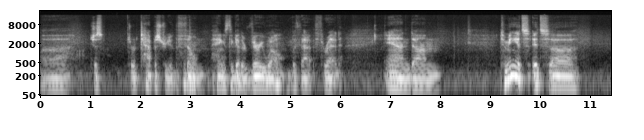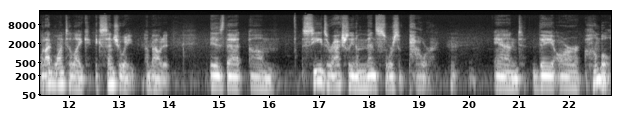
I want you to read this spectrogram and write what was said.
of uh, just sort of tapestry of the film hangs together very well with that thread, and um, to me, it's it's uh, what I'd want to like accentuate about it is that um, seeds are actually an immense source of power. And they are humble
